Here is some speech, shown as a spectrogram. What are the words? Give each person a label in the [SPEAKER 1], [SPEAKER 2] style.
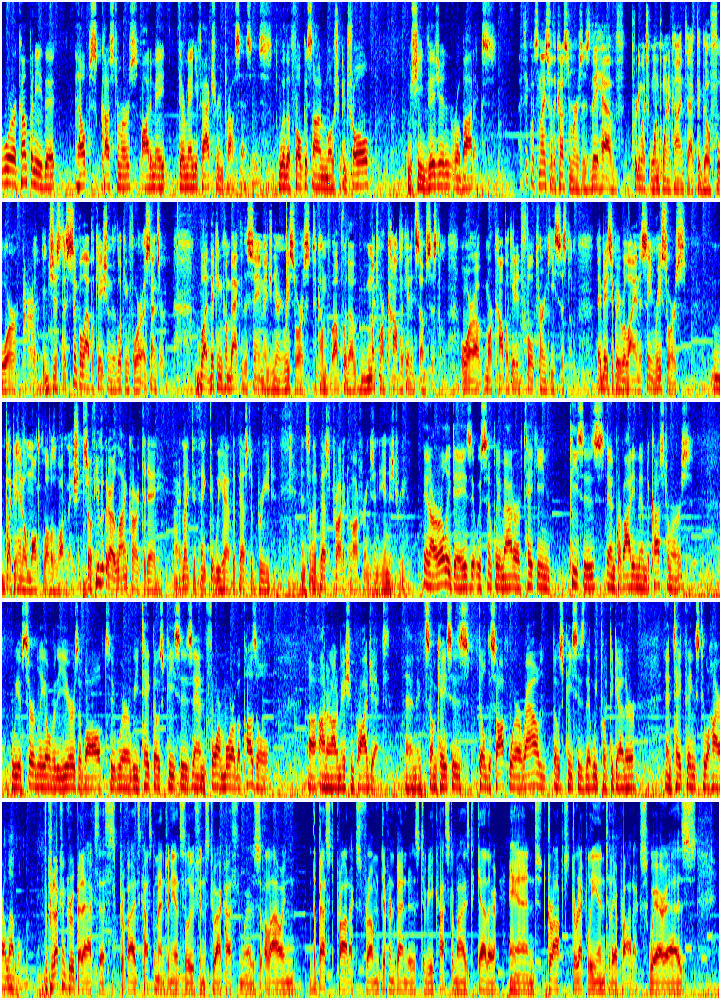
[SPEAKER 1] We're a company that helps customers automate their manufacturing processes with a focus on motion control, machine vision, robotics.
[SPEAKER 2] I think what's nice for the customers is they have pretty much one point of contact to go for uh, just a simple application they're looking for a sensor. But they can come back to the same engineering resource to come up with a much more complicated subsystem or a more complicated full turnkey system. They basically rely on the same resource but can handle multiple levels of automation.
[SPEAKER 3] So if you look at our line card today, I'd like to think that we have the best of breed and some of the best product offerings in the industry.
[SPEAKER 1] In our early days, it was simply a matter of taking pieces and providing them to customers. We have certainly over the years evolved to where we take those pieces and form more of a puzzle uh, on an automation project. And in some cases, build the software around those pieces that we put together and take things to a higher level.
[SPEAKER 4] The production group at Axis provides custom engineered solutions to our customers, allowing the best products from different vendors to be customized together and dropped directly into their products. Whereas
